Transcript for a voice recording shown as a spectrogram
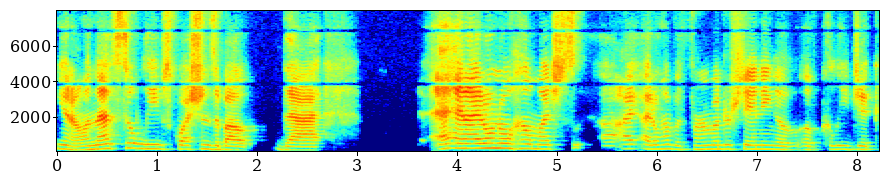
you know, and that still leaves questions about that and I don't know how much I, I don't have a firm understanding of, of collegiate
